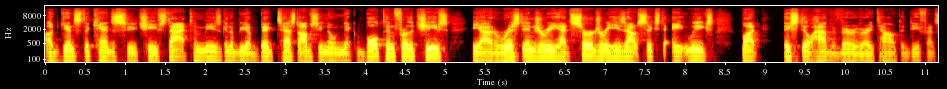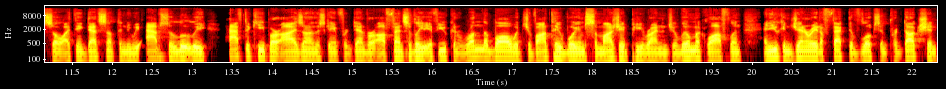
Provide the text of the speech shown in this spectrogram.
against the Kansas City Chiefs? That to me is going to be a big test. Obviously, no Nick Bolton for the Chiefs. He had a wrist injury, had surgery. He's out six to eight weeks. But they still have a very, very talented defense. So I think that's something that we absolutely have to keep our eyes on this game for Denver offensively. If you can run the ball with Javonte Williams, Samaje Perine and Jaleel McLaughlin, and you can generate effective looks in production,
